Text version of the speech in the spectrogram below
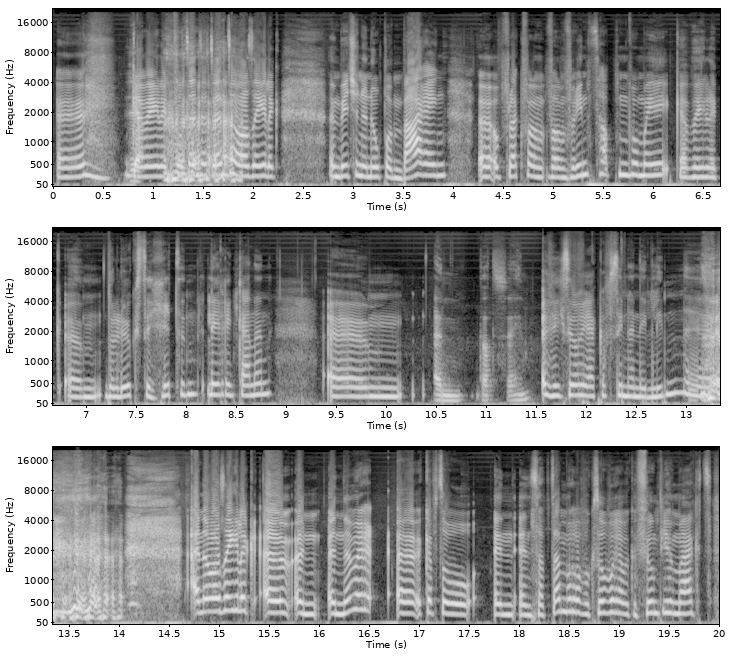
Eh, ik Ja. heb eigenlijk tot in de twintig was eigenlijk een beetje een openbaring eh, op vlak van, van vriendschappen voor mij. Ik heb eigenlijk ehm, de leukste grieten leren kennen. Ehm, En dat zijn. Victoria Kafsin en Eline. eh. en dat was eigenlijk een, een nummer. ik heb zo in, in september of oktober heb ik een filmpje gemaakt.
